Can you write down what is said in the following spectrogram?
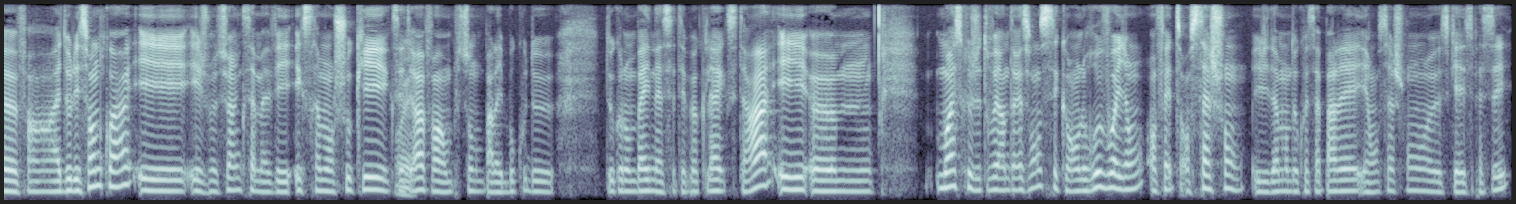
enfin adolescente, quoi. Et, et je me souviens que ça m'avait extrêmement choquée, etc. Ouais. Enfin, en plus, on parlait beaucoup de, de Columbine à cette époque-là, etc. Et moi, ce que j'ai trouvé intéressant, c'est qu'en le revoyant, en fait, en sachant évidemment de quoi ça parlait et en sachant euh, ce qui allait se passer,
